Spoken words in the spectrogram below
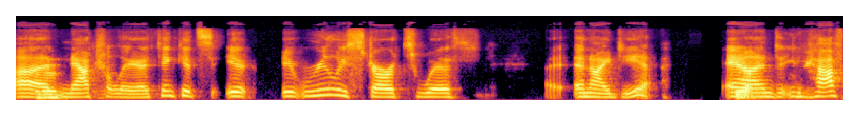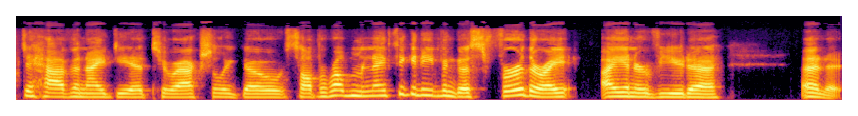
uh, mm-hmm. naturally. I think it's it it really starts with an idea and yeah. you have to have an idea to actually go solve a problem and i think it even goes further i i interviewed a, a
